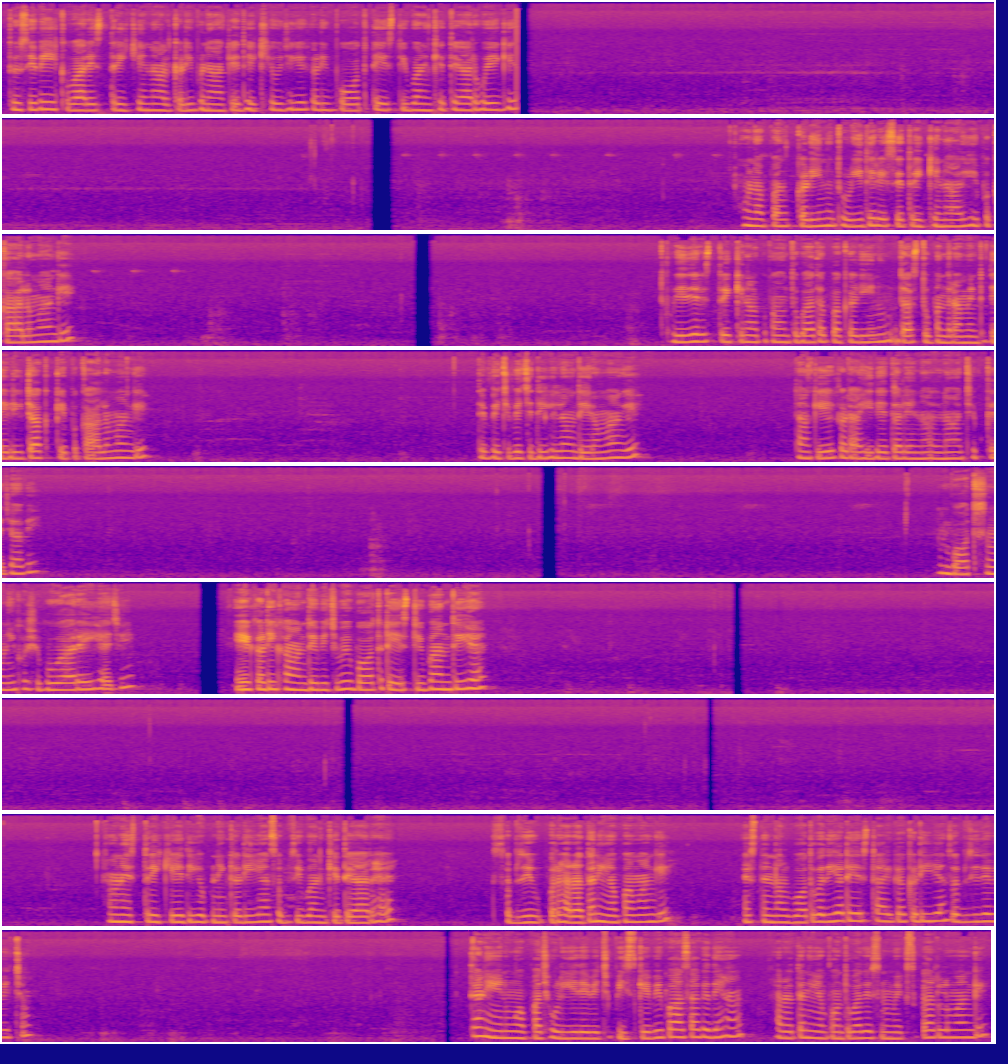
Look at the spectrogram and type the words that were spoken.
ਤੁਸੀਂ ਵੀ ਇੱਕ ਵਾਰ ਇਸ ਤਰੀਕੇ ਨਾਲ ਕੜੀ ਬਣਾ ਕੇ ਦੇਖਿਓ ਜੀ, ਇਹ ਕੜੀ ਬਹੁਤ ਟੇਸਟੀ ਬਣ ਕੇ ਤਿਆਰ ਹੋਏਗੀ। ਹੁਣ ਆਪਾਂ ਕੜੀ ਨੂੰ ਥੋੜੀ ਦੇਰ ਇਸੇ ਤਰੀਕੇ ਨਾਲ ਹੀ ਪਕਾ ਲਵਾਂਗੇ। ਥੋੜੀ ਦੇਰ ਇਸ ਤਰੀਕੇ ਨਾਲ ਪਕਾਉਣ ਤੋਂ ਬਾਅਦ ਆਪਾਂ ਕੜੀ ਨੂੰ 10 ਤੋਂ 15 ਮਿੰਟ ਦੇ ਲਈ ਢੱਕ ਕੇ ਪਕਾ ਲਵਾਂਗੇ। ਤੇ ਵਿੱਚ ਵਿੱਚ ਦੀ ਹਿਲਾਉਂਦੇ ਰਵਾਂਗੇ ਤਾਂ ਕਿ ਇਹ ਕੜਾਹੀ ਦੇ ਤਲੇ ਨਾਲ ਨਾ ਚਿਪਕ ਜਾਵੇ। ਬਹੁਤ ਸੋਹਣੀ ਖੁਸ਼ਬੂ ਆ ਰਹੀ ਹੈ ਜੀ। ਇਹ ਕੜੀ ਖਾਣ ਦੇ ਵਿੱਚ ਵੀ ਬਹੁਤ ਟੇਸਟੀ ਬਣਦੀ ਹੈ। ਹੁਣ ਇਸ ਤਰੀਕੇ ਦੀ ਆਪਣੀ ਕੜੀ ਜਾਂ ਸਬਜ਼ੀ ਬਣ ਕੇ ਤਿਆਰ ਹੈ। ਸਬਜ਼ੀ ਉੱਪਰ ਹਰਾ ਧਨੀਆ ਪਾਵਾਂਗੇ। ਇਸ ਦੇ ਨਾਲ ਬਹੁਤ ਵਧੀਆ ਟੇਸਟ ਆਏਗਾ ਕੜੀ ਜਾਂ ਸਬਜ਼ੀ ਦੇ ਵਿੱਚੋਂ। ਧਨੀਏ ਨੂੰ ਆਪਾਂ ਛੋਲੀਏ ਦੇ ਵਿੱਚ ਪੀਸ ਕੇ ਵੀ ਪਾ ਸਕਦੇ ਹਾਂ। ਹਰਾ ਧਨੀਆ ਪਾਉਣ ਤੋਂ ਬਾਅਦ ਇਸ ਨੂੰ ਮਿਕਸ ਕਰ ਲਵਾਂਗੇ।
